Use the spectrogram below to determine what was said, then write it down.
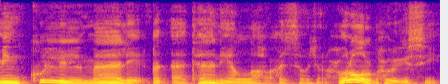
min kuli lmaali qad aataaniya allahu caza wajal xoolo walba waxbuu iga siiyey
